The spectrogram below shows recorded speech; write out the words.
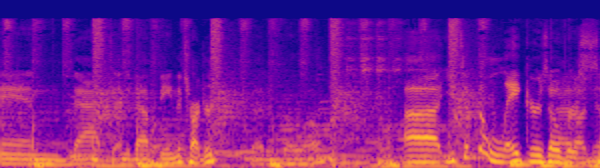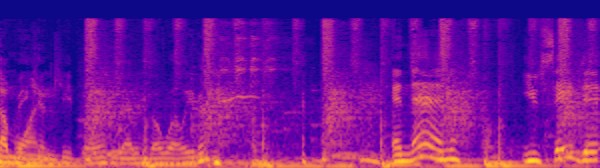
and that ended up being the Chargers. that didn't go well. Uh, you took the Lakers over doesn't- We can keep going because that didn't go well either. and then you saved it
